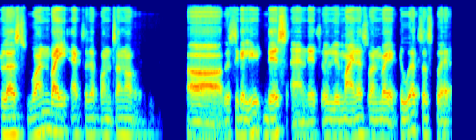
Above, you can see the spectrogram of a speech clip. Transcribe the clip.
plus 1 by x as a function of uh, basically this and it will be minus 1 by 2x square.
